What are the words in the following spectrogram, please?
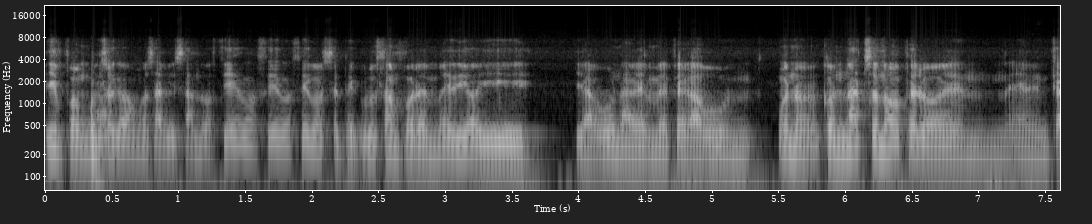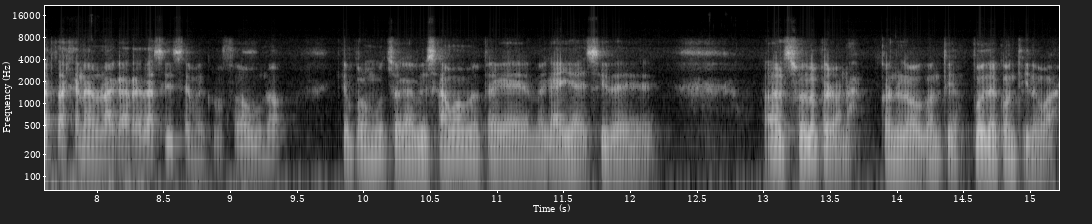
y por mucho que vamos avisando, ciego, ciego, ciego, se te cruzan por el medio y, alguna vez me pega un... Bueno, con Nacho no, pero en, en, Cartagena en una carrera sí se me cruzó uno, que por mucho que avisamos me, pegué, me caía así de, al suelo, pero nada, cuando pude continuar.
